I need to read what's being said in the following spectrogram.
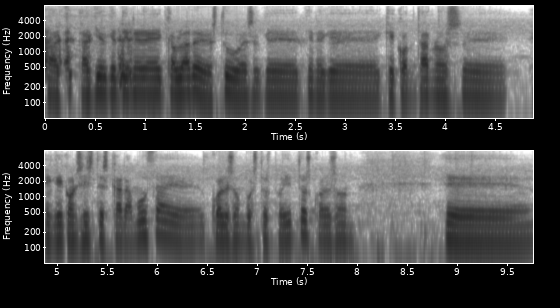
aquí, aquí el que tiene que hablar eres tú, es el que tiene que, que contarnos eh, en qué consiste Escaramuza, eh, cuáles son vuestros proyectos, cuáles son eh,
